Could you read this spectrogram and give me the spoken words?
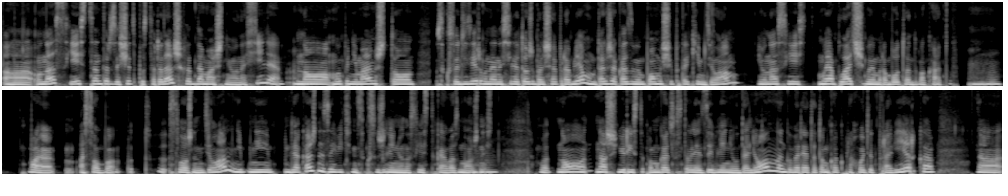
А, у нас есть Центр защиты пострадавших от домашнего насилия, но мы понимаем, что сексуализированное насилие тоже большая проблема. Мы также оказываем помощь по таким делам, и у нас есть... Мы оплачиваем работу адвокатов. Mm-hmm по особо вот, сложным делам. Не, не для каждой заявительницы, к сожалению, у нас есть такая возможность. Mm-hmm. Вот, но наши юристы помогают составлять заявление удаленно, говорят о том, как проходит проверка. А,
